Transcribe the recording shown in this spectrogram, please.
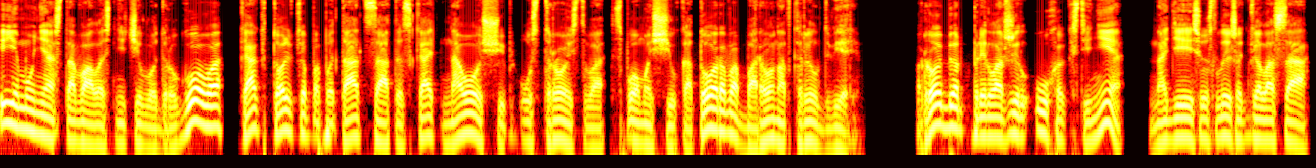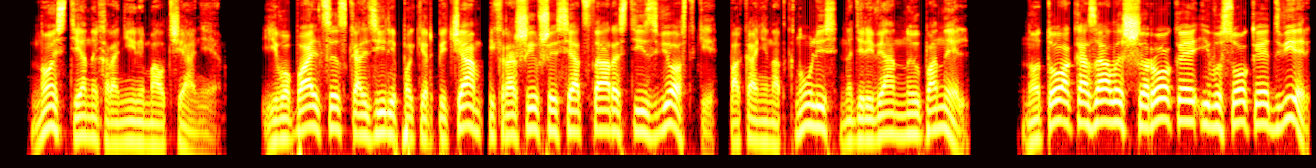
и ему не оставалось ничего другого, как только попытаться отыскать на ощупь устройство, с помощью которого барон открыл дверь. Роберт приложил ухо к стене, надеясь услышать голоса, но стены хранили молчание. Его пальцы скользили по кирпичам и крошившейся от старости звездки, пока не наткнулись на деревянную панель. Но то оказалась широкая и высокая дверь,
